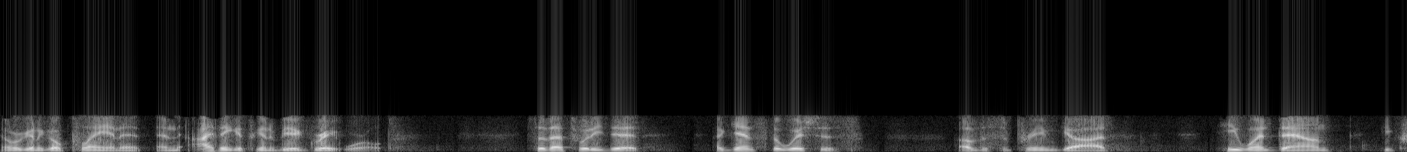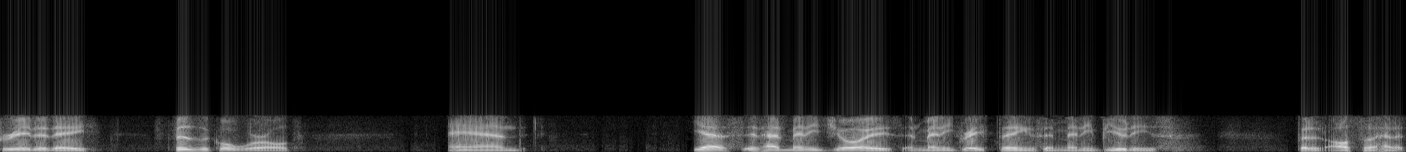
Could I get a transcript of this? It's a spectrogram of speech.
and we're going to go play in it. And I think it's going to be a great world. So that's what he did. Against the wishes of the supreme God, he went down, he created a physical world, and yes, it had many joys and many great things and many beauties, but it also had a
